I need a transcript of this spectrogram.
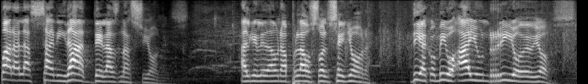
para la sanidad de las naciones. Alguien le da un aplauso al Señor. Diga conmigo, hay un río de Dios.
